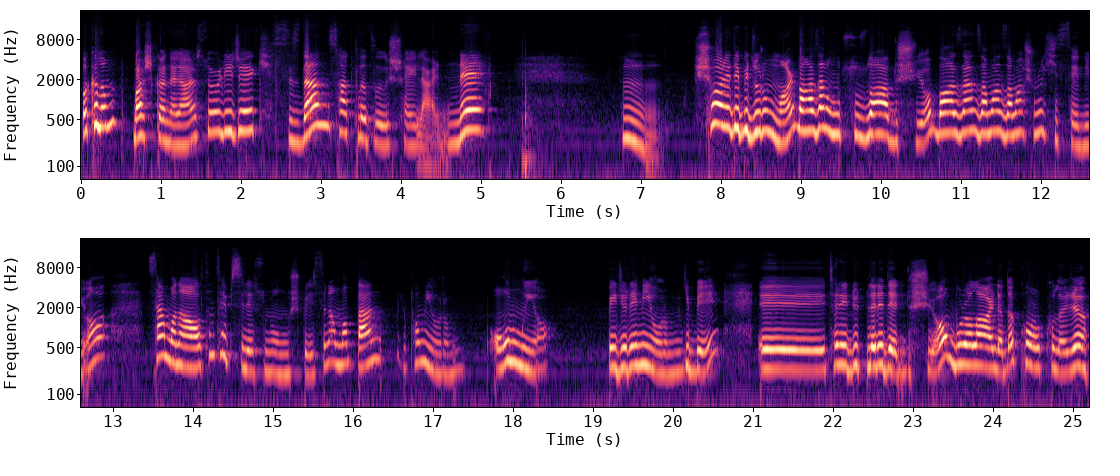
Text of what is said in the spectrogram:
Bakalım başka neler söyleyecek? Sizden sakladığı şeyler ne? Hmm. Şöyle de bir durum var. Bazen umutsuzluğa düşüyor. Bazen zaman zaman şunu hissediyor. Sen bana altın tepsiyle sunulmuş birisin ama ben yapamıyorum. Olmuyor. Beceremiyorum gibi e, tereddütlere de düşüyor. Buralarda da korkuları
